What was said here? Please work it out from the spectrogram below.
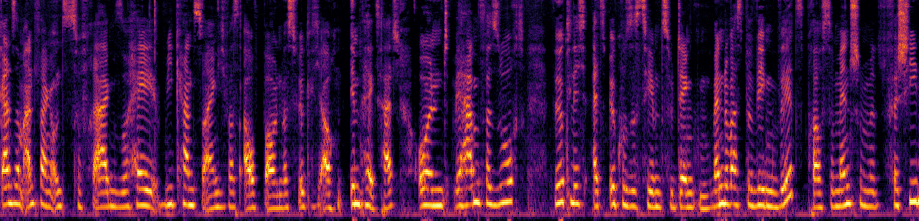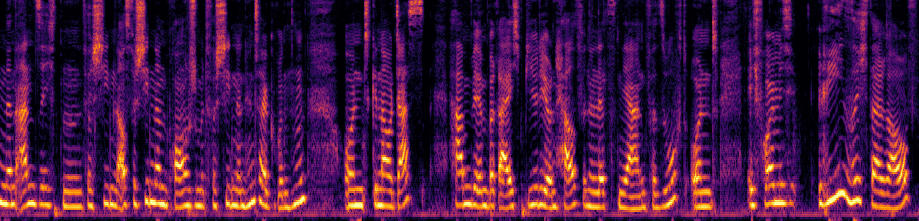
ganz am Anfang uns zu fragen, so hey, wie kannst du eigentlich was aufbauen, was wirklich auch einen Impact hat? Und wir haben versucht, wirklich als Ökosystem zu denken. Wenn du was bewegen willst, brauchst du Menschen mit verschiedenen Ansichten, verschiedenen, aus verschiedenen Branchen, mit verschiedenen Hintergründen. Und genau das haben wir im Bereich Beauty und Health in den letzten Jahren versucht. Und ich freue mich riesig darauf,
